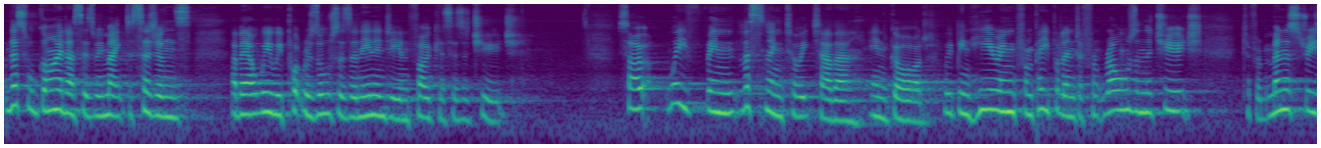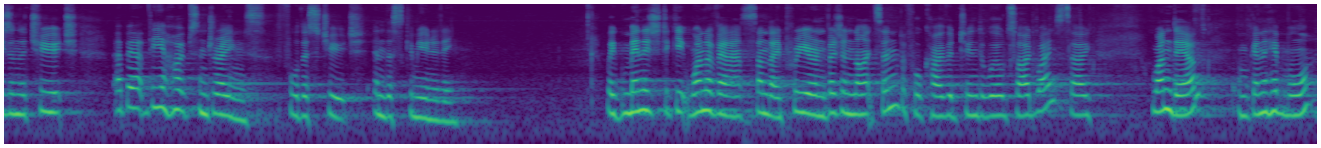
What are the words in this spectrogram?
And this will guide us as we make decisions about where we put resources and energy and focus as a church. So, we've been listening to each other and God. We've been hearing from people in different roles in the church, different ministries in the church, about their hopes and dreams for this church in this community. We've managed to get one of our Sunday prayer and vision nights in before COVID turned the world sideways, so one down. I'm going to have more.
